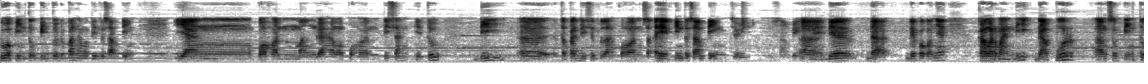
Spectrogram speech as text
dua pintu pintu depan sama pintu samping. Yang pohon mangga sama pohon pisang itu di eh, tepat di sebelah pohon eh pintu samping cuy Eh, dia da, dia pokoknya kamar mandi dapur langsung pintu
